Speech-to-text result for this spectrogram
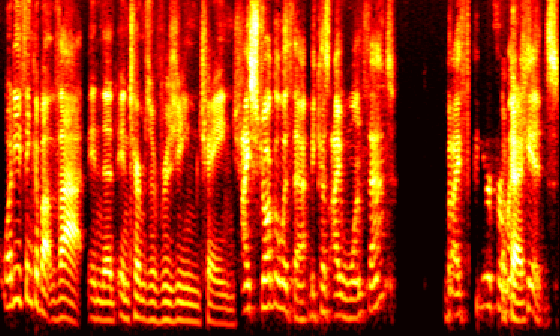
what do you think about that in the in terms of regime change? I struggle with that because I want that, but I fear for my kids.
